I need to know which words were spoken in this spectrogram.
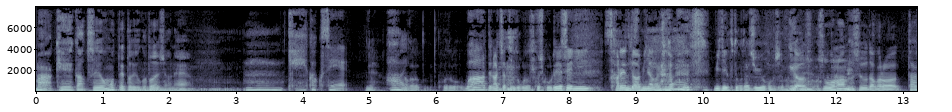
まあ、計画性を持ってということでしょうね。うん、うん計画性。ね、はい。なんか、こう、わーってなっちゃってるところを 少しこう冷静にカレンダー見ながら、見ていくってことは重要かもしれませんね。いや、そうなんですよ。だから、た、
